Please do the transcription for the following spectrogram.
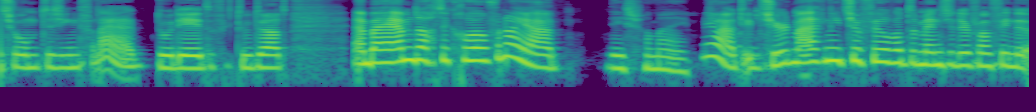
mensen om te zien van... Nou ja, ik doe dit of ik doe dat. En bij hem dacht ik gewoon van, nou ja, Die is van mij. ja, het interesseert me eigenlijk niet zoveel wat de mensen ervan vinden.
